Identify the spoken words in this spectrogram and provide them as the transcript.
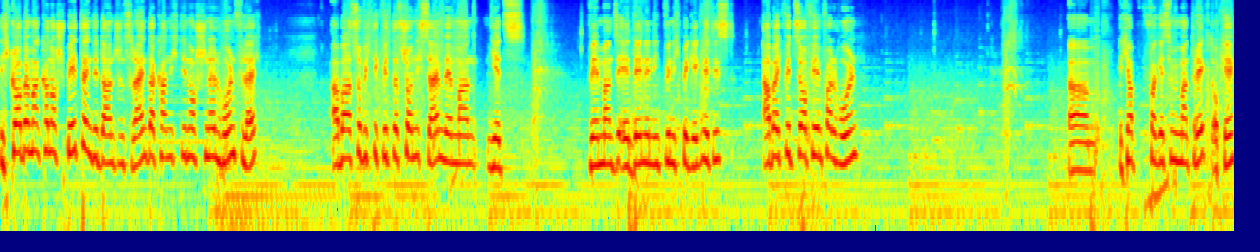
Ich glaube, man kann auch später in die Dungeons rein, da kann ich die noch schnell holen vielleicht. Aber so wichtig wird das schon nicht sein, wenn man jetzt wenn man denen irgendwie nicht begegnet ist. Aber ich würde sie auf jeden Fall holen. Ähm, ich habe vergessen, wie man trägt. Okay.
